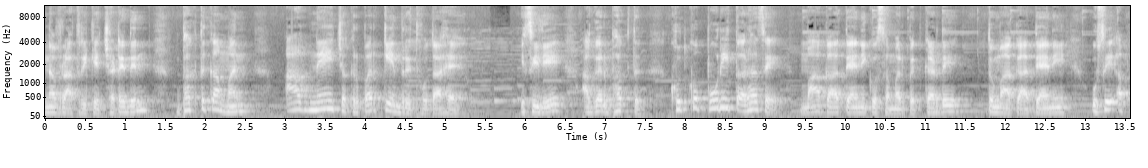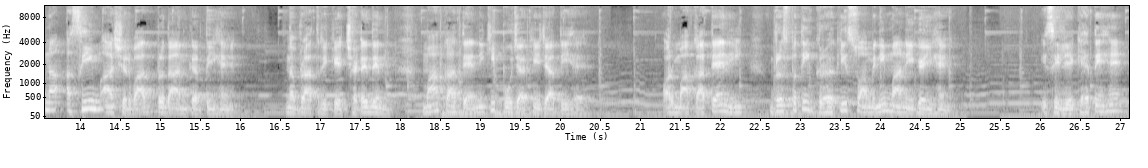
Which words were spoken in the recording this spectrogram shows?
नवरात्रि के छठे दिन भक्त का मन आग्नेय चक्र पर केंद्रित होता है। इसीलिए अगर भक्त खुद को पूरी तरह से माँ कात्यायनी को समर्पित कर दे तो माँ कात्यायनी उसे अपना असीम आशीर्वाद प्रदान करती हैं। नवरात्रि के छठे दिन माँ कात्यायनी की पूजा की जाती है और माँ कात्यायनी बृहस्पति ग्रह की स्वामिनी मानी गई हैं। इसीलिए कहते हैं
